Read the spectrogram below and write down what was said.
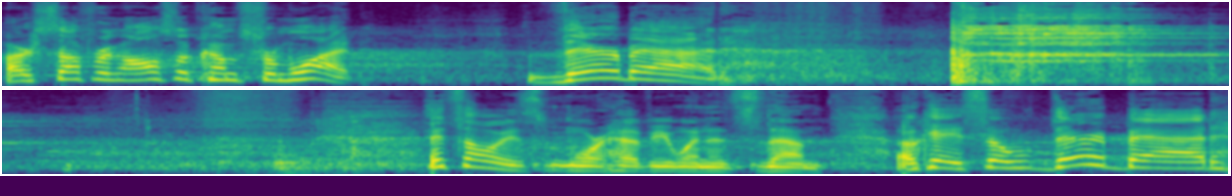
Our suffering also comes from what? They're bad. It's always more heavy when it's them. Okay, so they're bad.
